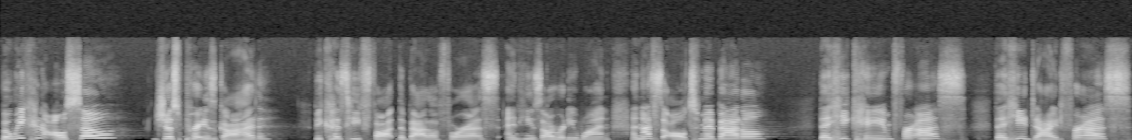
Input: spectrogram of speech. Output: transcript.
But we can also just praise God because He fought the battle for us and He's already won. And that's the ultimate battle that He came for us, that He died for us,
